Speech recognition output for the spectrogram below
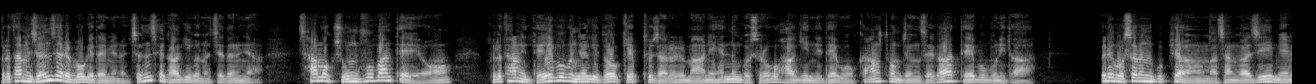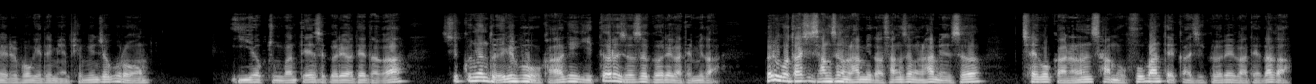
그렇다면 전세를 보게 되면 전세 가격은 어찌 되느냐 3억 중후반대예요. 그렇다면 대부분 여기도 갭 투자를 많이 했는 것으로 확인이 되고 깡통 정세가 대부분이다. 그리고 39평 마찬가지 매매를 보게 되면 평균적으로 2억 중반대에서 거래가 되다가 19년도 일부 가격이 떨어져서 거래가 됩니다. 그리고 다시 상승을 합니다. 상승을 하면서 최고가는 3억 후반대까지 거래가 되다가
